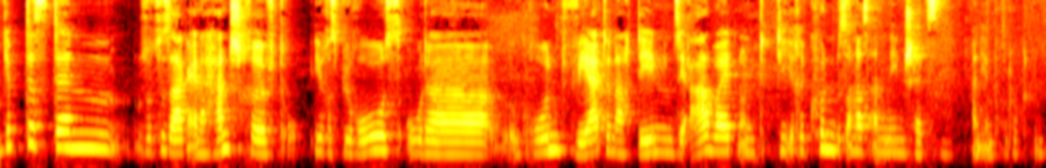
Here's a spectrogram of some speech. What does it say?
Gibt es denn sozusagen eine Handschrift Ihres Büros oder Grundwerte, nach denen Sie arbeiten und die Ihre Kunden besonders an Ihnen schätzen, an Ihren Produkten?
